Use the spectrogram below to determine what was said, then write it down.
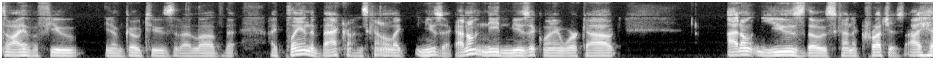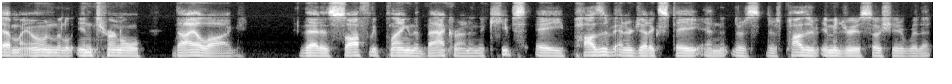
So I have a few, you know, go-tos that I love that I play in the background. It's kind of like music. I don't need music when I work out. I don't use those kind of crutches. I have my own little internal dialogue that is softly playing in the background and it keeps a positive energetic state and there's there's positive imagery associated with it.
